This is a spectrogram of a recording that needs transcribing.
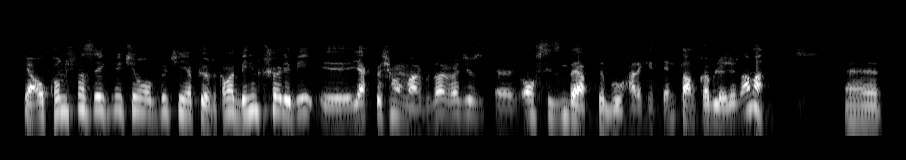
Ya o konuşması ilgili için olduğu için yapıyorduk ama benim şöyle bir e, yaklaşımım var burada. Rodgers e, off season'da yaptığı bu hareketlerini tam kabul ediyoruz ama e,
